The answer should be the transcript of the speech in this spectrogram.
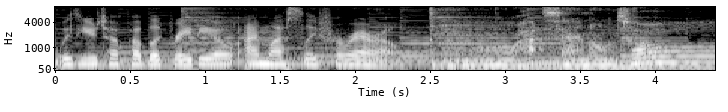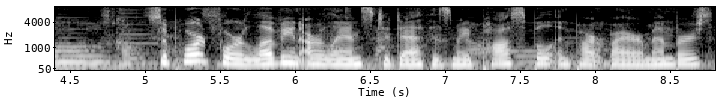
With Utah Public Radio, I'm Leslie Ferrero. Support for Loving Our Lands to Death is made possible in part by our members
